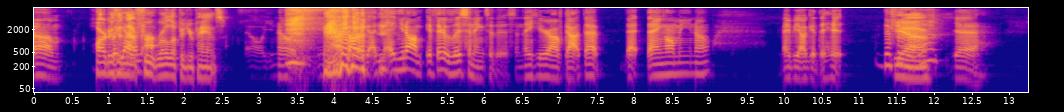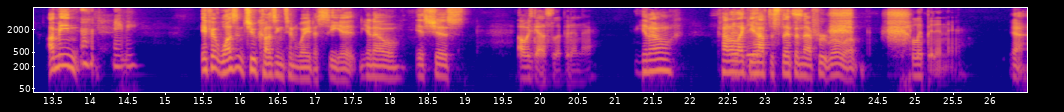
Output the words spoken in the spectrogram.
Um, Harder than yeah, that fruit I'll- roll up in your pants. oh, you know, you know, that's I got. And, you know, if they're listening to this and they hear I've got that that thing on me, you know, maybe I'll get the hit. The fruit Yeah. roll-up? Yeah, I mean, Maybe. if it wasn't too Cousington way to see it, you know, it's just always gotta slip it in there. you know, kind of Slip like you have to slip in that fruit roll up. Slip it in there. Yeah.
